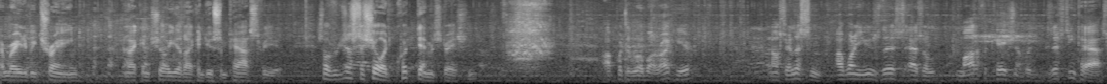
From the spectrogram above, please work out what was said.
I'm ready to be trained, and I can show you that I can do some tasks for you. So just to show a quick demonstration, I'll put the robot right here, and I'll say, listen, I want to use this as a modification of an existing task,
